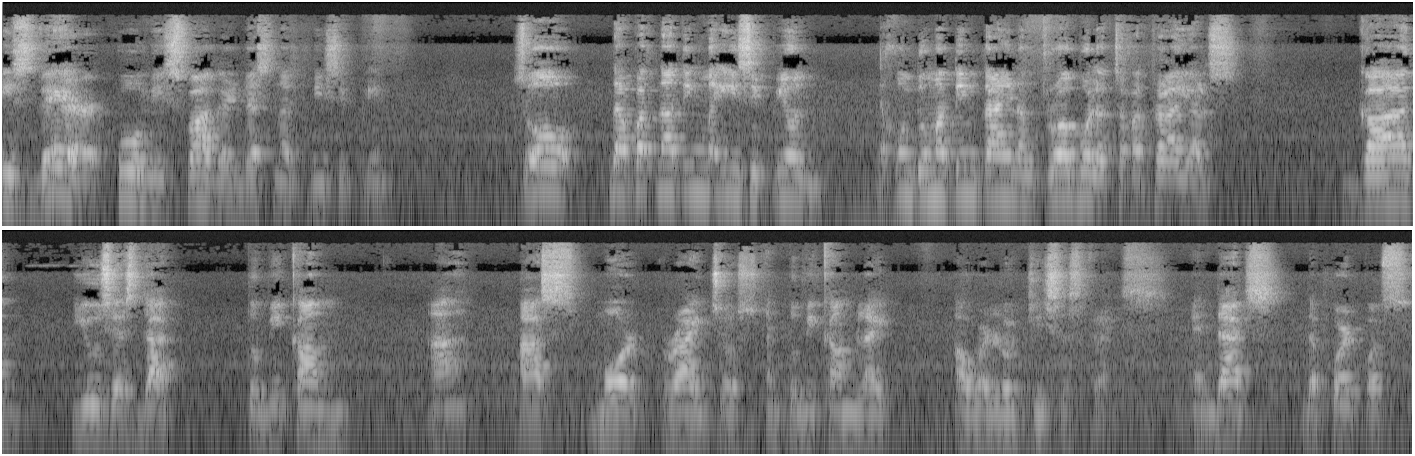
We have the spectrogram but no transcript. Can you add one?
is there whom his father does not discipline? So, dapat nating maisip yun na kung dumating tayo ng trouble at saka trials, God uses that to become uh, us more righteous and to become like our Lord Jesus Christ. And that's the purpose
